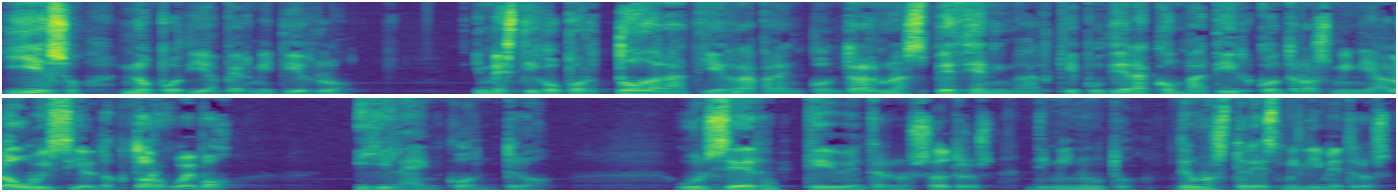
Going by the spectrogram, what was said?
y eso no podía permitirlo. Investigó por toda la Tierra para encontrar una especie animal que pudiera combatir contra los mini Alowis y el Doctor Huevo. Y la encontró. Un ser que vive entre nosotros, diminuto, de unos 3 milímetros,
